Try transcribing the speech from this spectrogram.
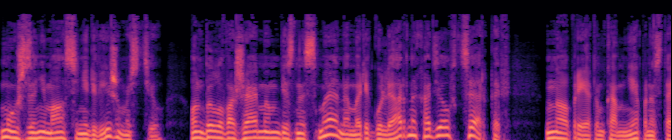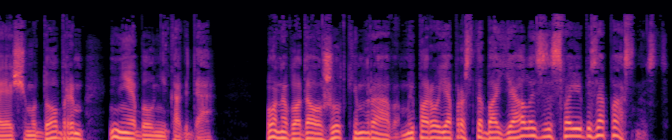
Муж занимался недвижимостью, он был уважаемым бизнесменом и регулярно ходил в церковь, но при этом ко мне по-настоящему добрым не был никогда. Он обладал жутким нравом, и порой я просто боялась за свою безопасность.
